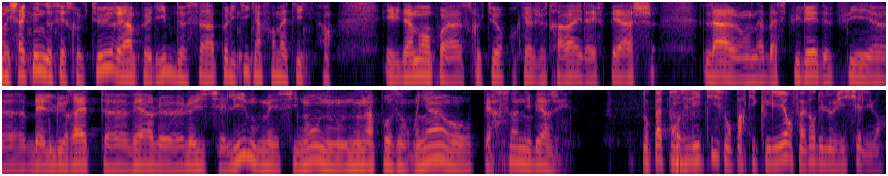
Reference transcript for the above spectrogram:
et chacune de ces structures est un peu libre de sa politique informatique. évidemment, pour la structure pour laquelle je travaille, la FPH, là, on a basculé depuis euh, belle lurette euh, vers le logiciel libre, mais sinon, nous n'imposons rien aux personnes hébergées. Donc pas de prosélytisme en particulier en faveur du logiciel libre?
